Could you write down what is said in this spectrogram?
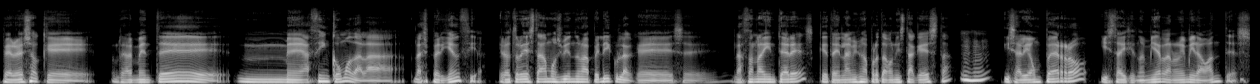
pero eso que realmente me hace incómoda la, la experiencia. El otro día estábamos viendo una película que es eh, La Zona de Interés, que tiene la misma protagonista que esta, y salía un perro y está diciendo, mierda, no lo he mirado antes.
